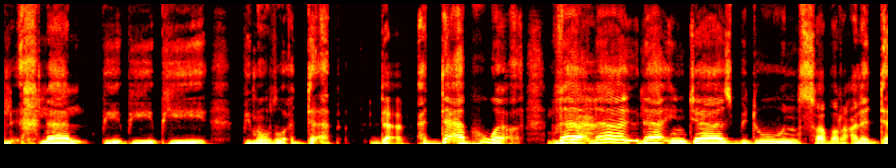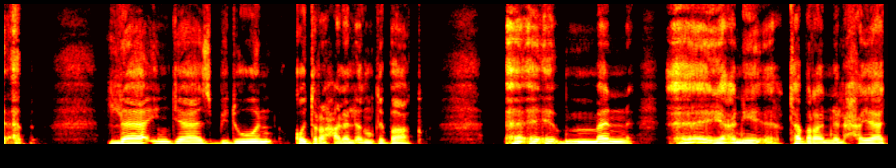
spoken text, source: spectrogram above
الإخلال بموضوع الدأب. الدأب. الدأب هو لا لا لا إنجاز بدون صبر على الدأب. لا إنجاز بدون قدرة على الانضباط. من يعني اعتبر أن الحياة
